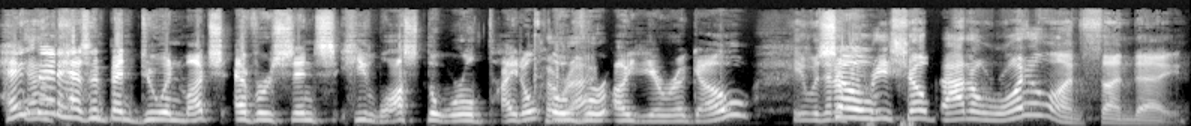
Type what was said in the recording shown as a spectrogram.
Hangman yeah. hasn't been doing much ever since he lost the world title Correct. over a year ago. He was so, in a pre-show battle royal on Sunday.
